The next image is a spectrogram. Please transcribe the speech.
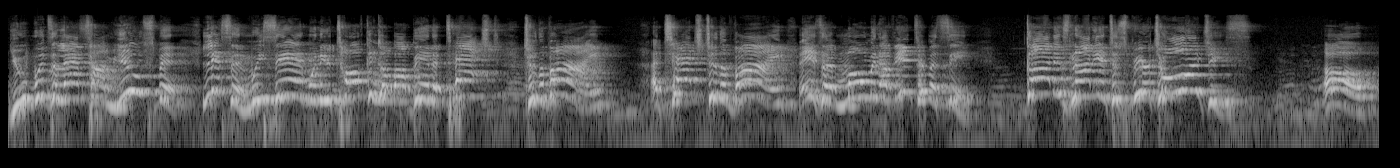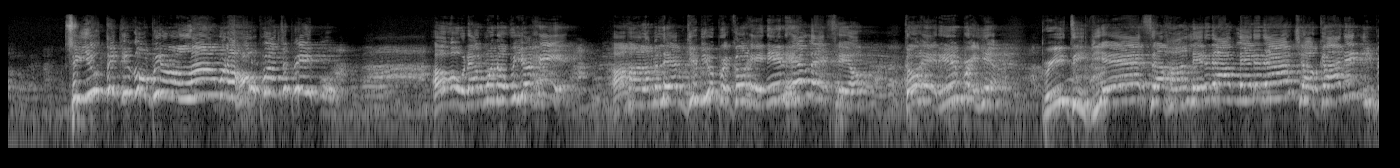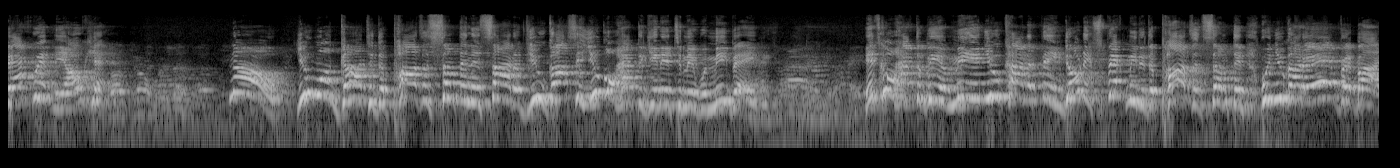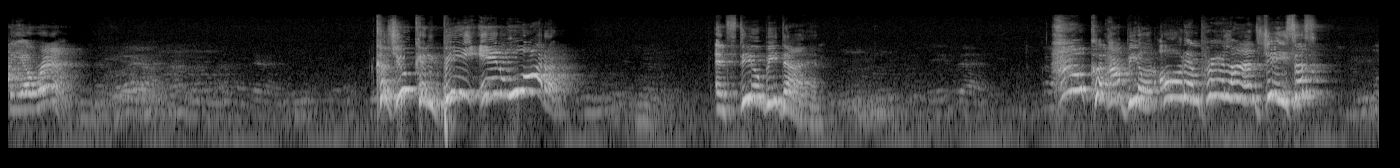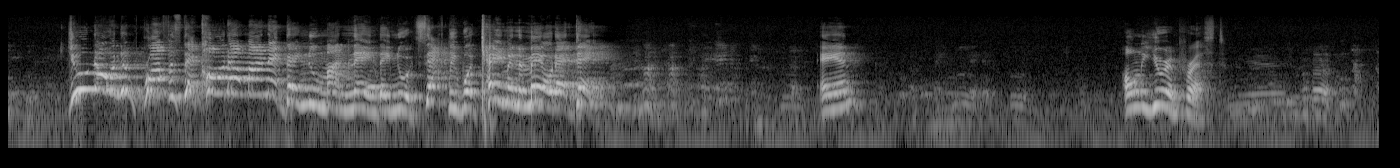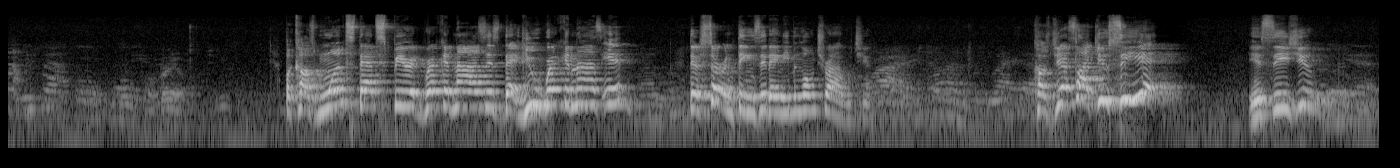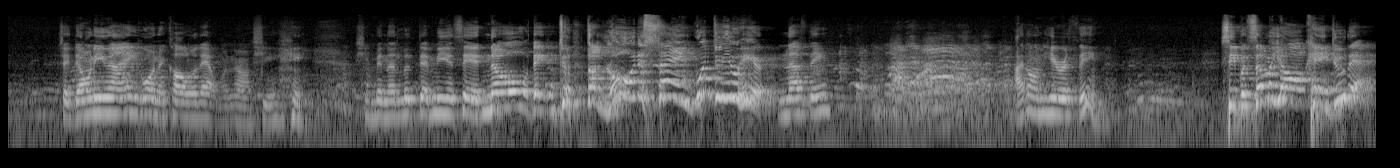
You, when's the last time you spent? Listen, we said when you're talking about being attached to the vine, attached to the vine is a moment of intimacy. God is not into spiritual orgies. Oh, so you think you're gonna be on a line with a whole bunch of people? Oh, that went over your head. Uh-huh, I'm gonna let him give you a break. Go ahead, inhale, exhale. Go ahead, in breathe. Yeah, breathe deep. Yes, uh-huh, let it out, let it out. Y'all got it? You back with me, okay. No, you want God to deposit something inside of you. God said, you're going to have to get intimate with me, baby. It's going to have to be a me and you kind of thing. Don't expect me to deposit something when you got everybody around. Because you can be in water and still be dying. How could I be on all them prayer lines, Jesus? You know the prophets that called out my name, they knew my name. They knew exactly what came in the mail that day. And only you're impressed. Because once that spirit recognizes that you recognize it, there's certain things it ain't even gonna try with you. Because just like you see it, it sees you. Say, don't even, I ain't going and calling that one. No, she, she been and looked at me and said, no, they, the Lord is saying, what do you hear? Nothing. I don't hear a thing. See, but some of y'all can't do that.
